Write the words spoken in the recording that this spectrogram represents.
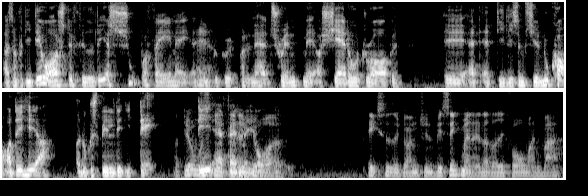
Altså, fordi det er jo også det fede. Det er jeg super fan af, at Ja, de ja. er begyndt på den her trend med at shadow droppe. Øh, at, at de ligesom siger, nu kommer det her, og du kan spille det i dag. Og det, var Det er fandme der i orden. Exit the Gungeon, hvis ikke man allerede i forvejen var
